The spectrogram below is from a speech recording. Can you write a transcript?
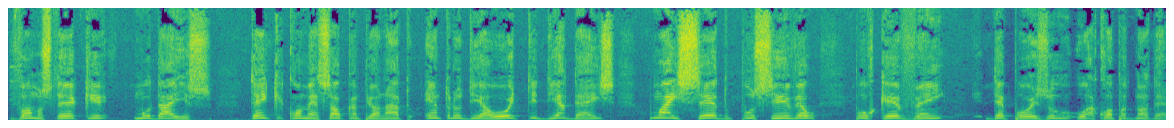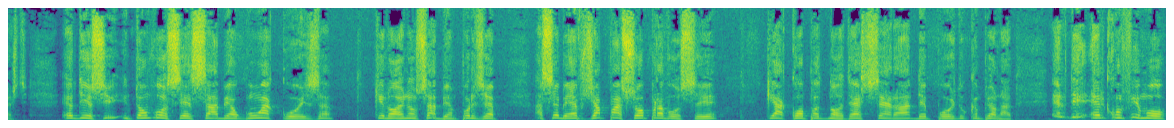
vamos ter que mudar isso. Tem que começar o campeonato entre o dia 8 e dia 10, o mais cedo possível, porque vem depois o, a Copa do Nordeste. Eu disse, então você sabe alguma coisa que nós não sabemos. Por exemplo, a CBF já passou para você que a Copa do Nordeste será depois do campeonato. Ele, ele confirmou.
